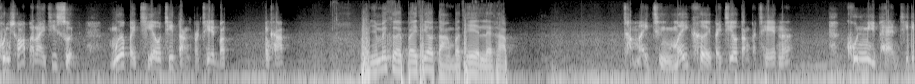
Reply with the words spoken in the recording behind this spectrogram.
คุณชอบอะไรที่สุด เมื่อไปเที่ยวที่ต่างประเทศบ้างครับผมยังไม่เคยไปเที่ยวต่างประเทศเลยครับทำไมถึงไม่เคยไปเที่ยวต่างประเทศนะ คุณมีแผนที่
